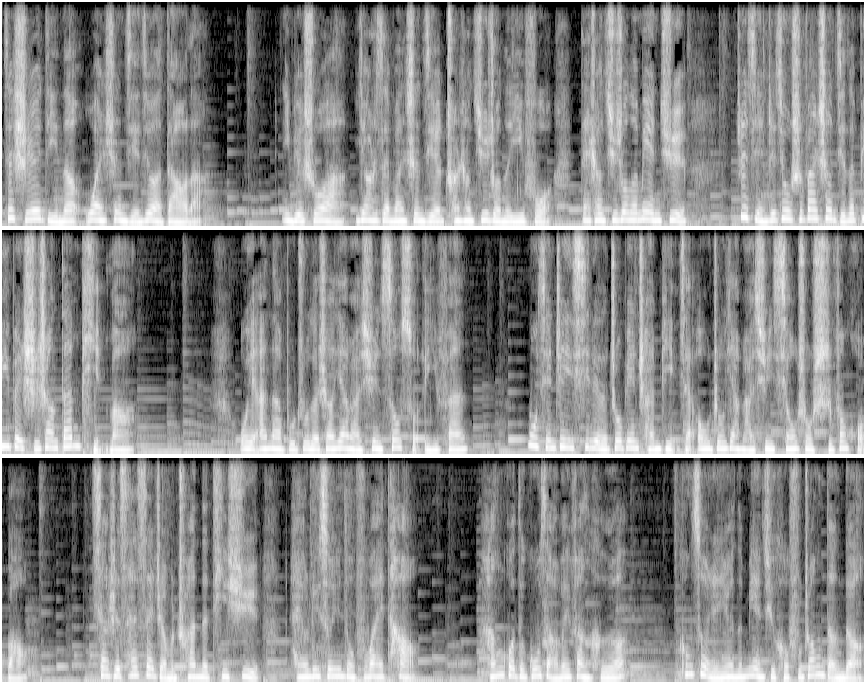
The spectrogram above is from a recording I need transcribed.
在十月底呢，万圣节就要到了。你别说啊，要是在万圣节穿上剧中的衣服，戴上剧中的面具，这简直就是万圣节的必备时尚单品嘛！我也按捺不住的上亚马逊搜索了一番，目前这一系列的周边产品在欧洲亚马逊销售十分火爆，像是参赛者们穿的 T 恤，还有绿色运动服外套，韩国的古早味饭盒，工作人员的面具和服装等等，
